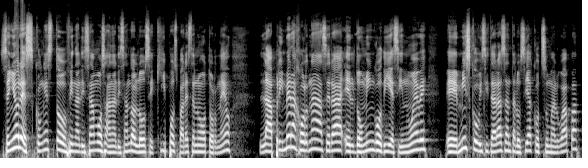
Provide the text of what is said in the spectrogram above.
Señores, con esto finalizamos analizando a los equipos para este nuevo torneo. La primera jornada será el domingo 19. Eh, Misco visitará Santa Lucía Cotzumalguapa.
